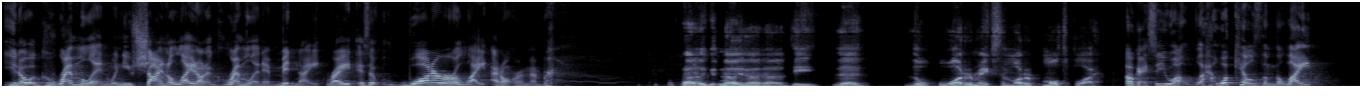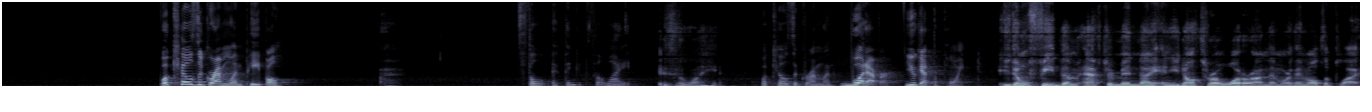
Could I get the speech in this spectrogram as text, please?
you know, a gremlin, when you shine a light on a gremlin at midnight, right? Is it water or light? I don't remember. no, no, no, no. The the the water makes them multiply. Okay, so you want what kills them? The light? What kills a gremlin, people? It's the I think it's the light. Is the light? What kills a gremlin? Whatever. You get the point. You don't feed them after midnight and you don't throw water on them or they multiply.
